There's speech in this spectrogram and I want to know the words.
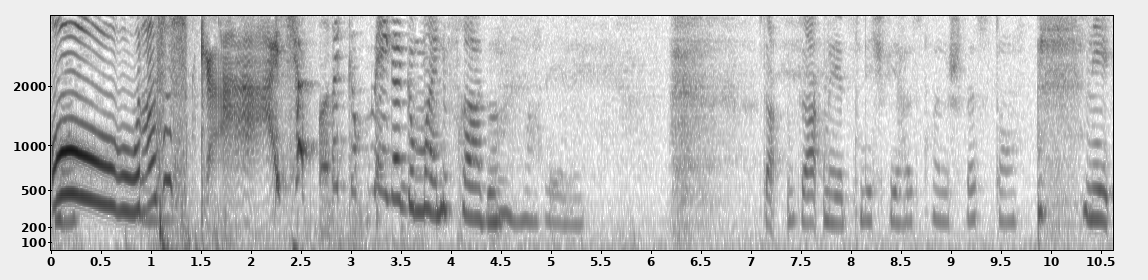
Oh, das ist geil. Ich habe so eine mega gemeine Frage. Sag, sag mir jetzt nicht, wie heißt meine Schwester? Nee.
